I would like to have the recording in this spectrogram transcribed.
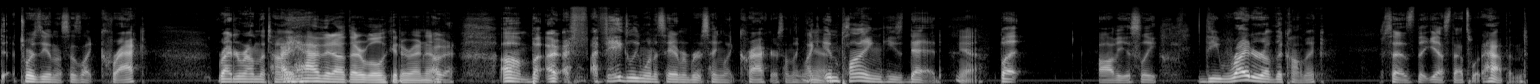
th- towards the end that says like crack, right around the time. I have it out there. We'll look at it right now. Okay, um, but I, I f- I vaguely want to say I remember it saying like crack or something, like Yeah. implying he's dead. Yeah. But obviously, the writer of the comic says that yes, that's what happened,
